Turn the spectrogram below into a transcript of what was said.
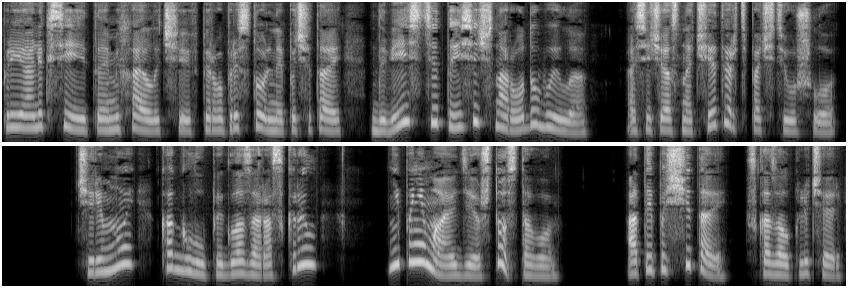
При Алексее-то Михайловиче в Первопрестольной, почитай, двести тысяч народу было, а сейчас на четверть почти ушло. Черемной, как глупый, глаза раскрыл. «Не понимаю, де, что с того?» «А ты посчитай», — сказал ключарь,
